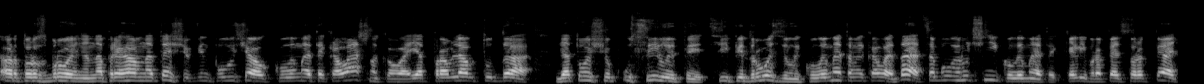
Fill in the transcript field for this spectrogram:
арторозброєння, напрягав на те, щоб він получав кулемети Калашникова і відправляв туди для того, щоб усилити ці підрозділи кулеметами Кале. Да, це були ручні кулемети калібра 5,45.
